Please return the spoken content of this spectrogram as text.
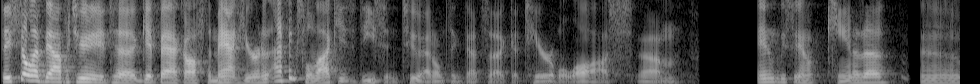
They still have the opportunity to get back off the mat here, and I think Slovakia is decent too. I don't think that's like a terrible loss. Um, and we see, you know, Canada uh,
